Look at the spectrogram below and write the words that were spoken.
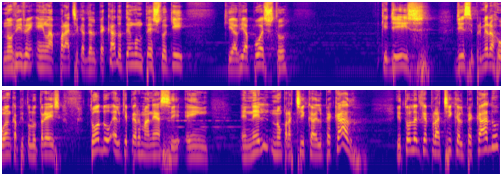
não vivem em la prática do pecado. Tenho um texto aqui que havia posto que diz, disse 1 Juan capítulo 3, todo el que permanece em, em não pratica o pecado. E todo el que pratica o pecado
